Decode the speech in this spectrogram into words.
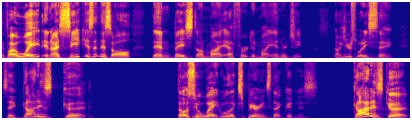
if I wait and I seek. Isn't this all then based on my effort and my energy? Now here's what he's saying. He said, God is good. Those who wait will experience that goodness. God is good.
